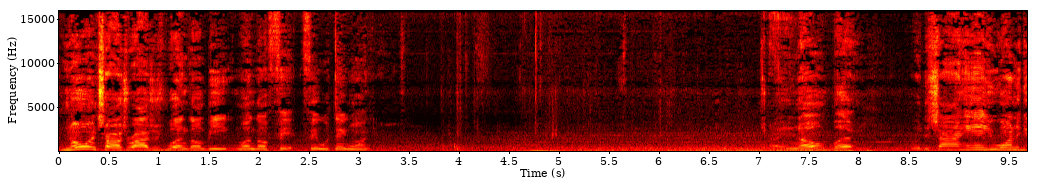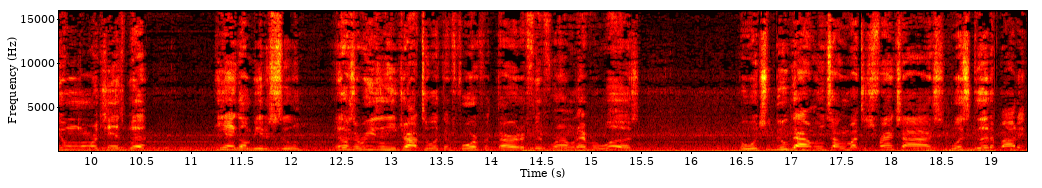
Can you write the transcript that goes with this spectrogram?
Knowing Charles Rogers wasn't gonna be wasn't gonna fit fit what they wanted. Uh, you know, but with Da'Shawn Hand, you wanted to give him one more chance, but he ain't gonna be the Suh. There was a reason he dropped to what the fourth or third or fifth round, whatever it was. But what you do got when you're talking about this franchise, what's good about it?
